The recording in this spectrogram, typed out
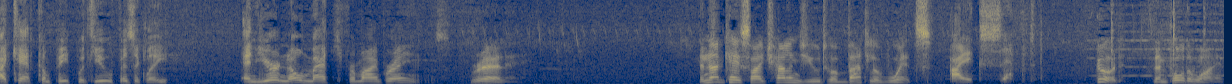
I can't compete with you physically, and you're no match for my brains. Really? In that case, I challenge you to a battle of wits. I accept. Good. Then pour the wine.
